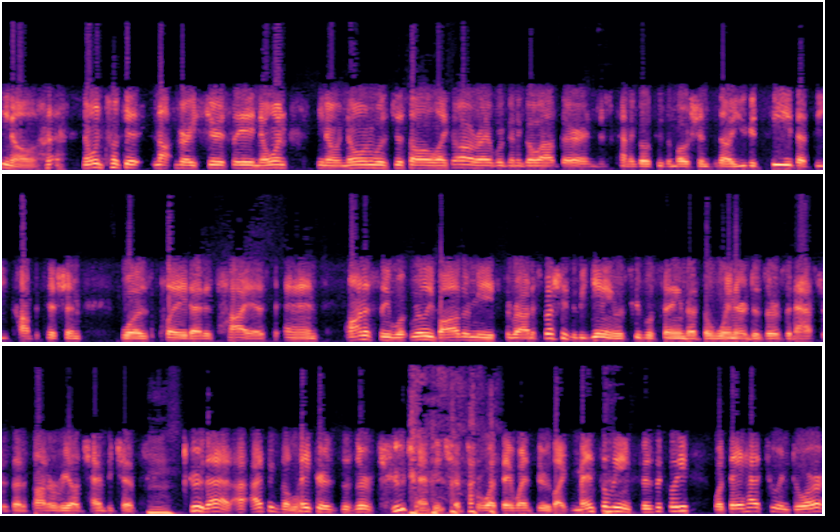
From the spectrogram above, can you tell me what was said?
you know, no one took it not very seriously. No one you know, no one was just all like, all right, we're going to go out there and just kind of go through the motions. No, you could see that the competition was played at its highest. And honestly, what really bothered me throughout, especially at the beginning, was people saying that the winner deserves an asterisk, that it's not a real championship. Mm. Screw that. I, I think the Lakers deserve two championships for what they went through. Like mentally and physically, what they had to endure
